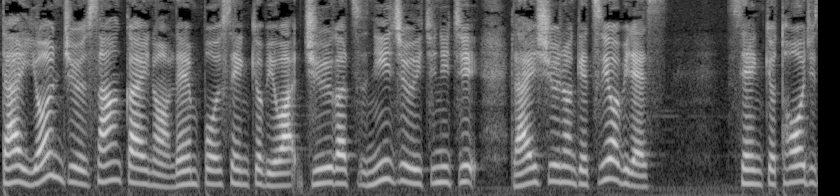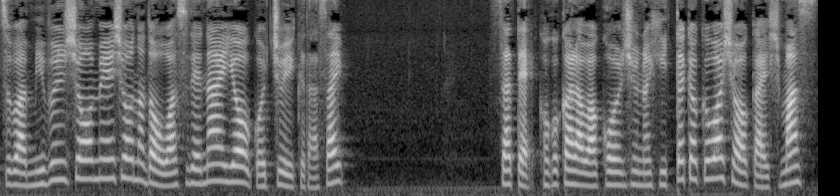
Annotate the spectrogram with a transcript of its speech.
第43回の連邦選挙日は10月21日、来週の月曜日です。選挙当日は身分証明書などを忘れないようご注意ください。さて、ここからは今週のヒット曲を紹介します。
